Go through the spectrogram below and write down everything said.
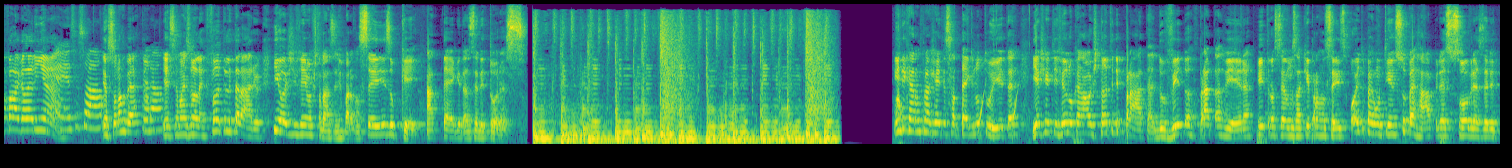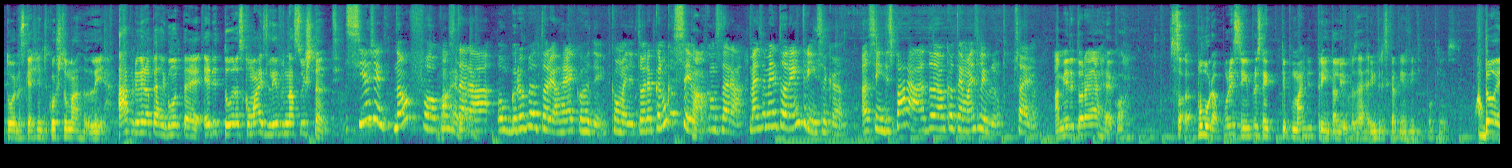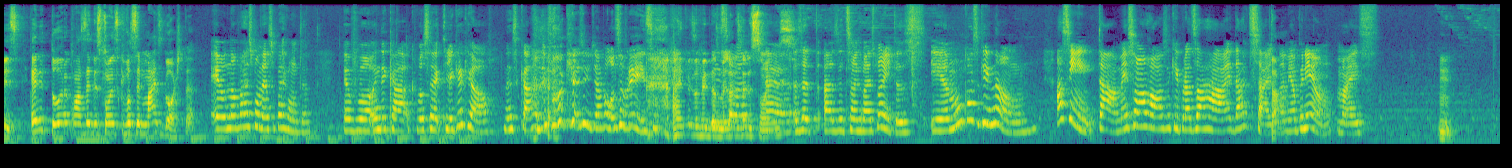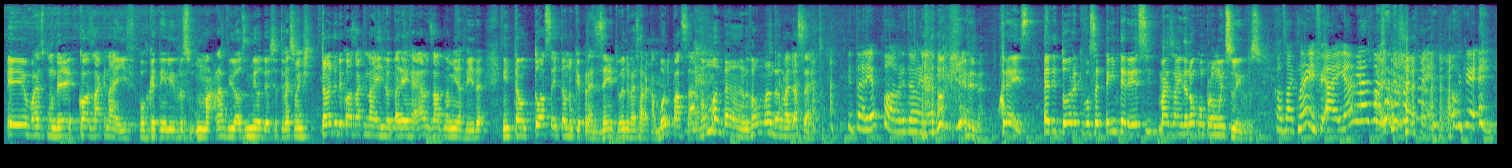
Fala, fala galerinha! É isso, pessoal. Eu sou o Norberto, Carol. esse é mais um Elefante Literário e hoje viemos trazer para vocês o que? A tag das editoras. Indicaram pra gente essa tag no Twitter e a gente viu no canal Estante de Prata, do Vitor Prata Vieira e trouxemos aqui pra vocês oito perguntinhas super rápidas sobre as editoras que a gente costuma ler. A primeira pergunta é, editoras com mais livros na sua estante? Se a gente não for Vai, considerar o Grupo Editorial Record como editora, é porque eu nunca sei Tá. o que considerar. Mas a minha editora é intrínseca. Assim, disparado é o que eu tenho mais livro. Sério. A minha editora é a Record. Só- pura, pura e simples, tem tipo mais de 30 livros, a Intrínseca tem 20 e pouquinhos. 2. Editora com as edições que você mais gosta. Eu não vou responder essa pergunta. Eu vou indicar que você clique aqui, ó, nesse card, porque a gente já falou sobre isso. A gente fez um vídeo das Isso melhores é- edições. É, as, ed- as edições mais bonitas. E eu não consegui, não. Assim, tá, menção honrosa aqui pra Zaha e Darkseid, Tá. na minha opinião. Mas Eu vou responder Kozak Naif, porque tem livros maravilhosos. Meu Deus, se eu tivesse um instante de Kozak Naif, eu estaria realizado na minha vida. Então, tô aceitando o que presente, o aniversário acabou de passar. Vamos mandando, vamos mandando, vai dar certo. e estaria pobre também, né? Aquele, né? 3. Editora que você tem interesse, mas ainda não comprou muitos livros. Kozak Naif. Aí a minha resposta é Kozak Naif, porque...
